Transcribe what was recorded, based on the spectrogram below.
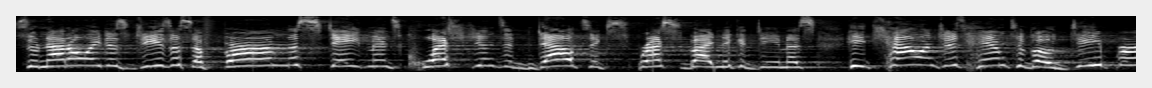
So not only does Jesus affirm the statements, questions, and doubts expressed by Nicodemus, he challenges him to go deeper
